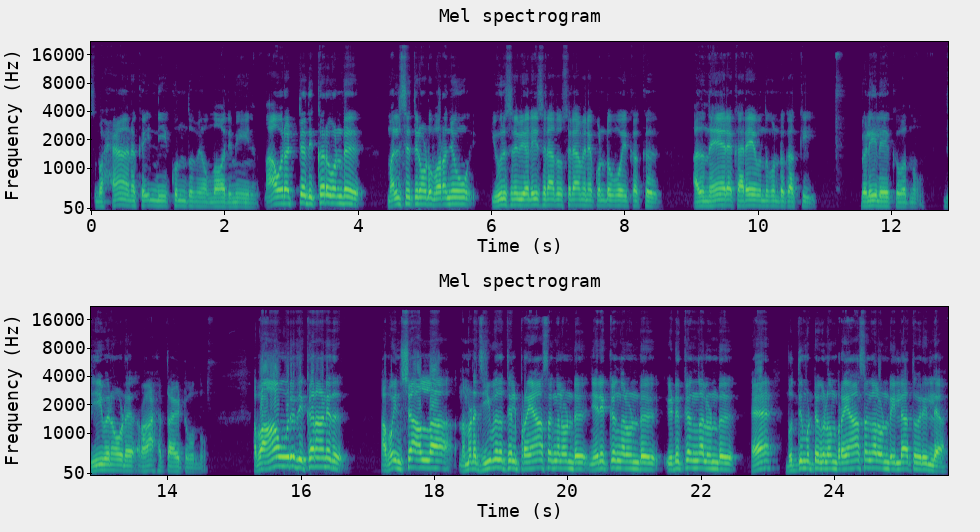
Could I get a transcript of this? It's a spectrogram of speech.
സുബ്ഹാനക ഇന്നി കുന്തു മിനൽ ളാലിമീൻ ആ ഒരൊറ്റ ദിക്കർ കൊണ്ട് മത്സ്യത്തിനോട് പറഞ്ഞു യൂനുസ് നബി അലൈഹി സ്വലാത്തു വസ്സലാമിനെ കൊണ്ടുപോയി കക്ക്. അത് നേരെ കരയെ വന്നുകൊണ്ട് കക്കി വെളിയിലേക്ക് വന്നു. ജീവനോടെ റാഹത്തായിട്ട് വന്നു. അപ്പോൾ ആ ഒരു ദിക്കറാണിത്. അപ്പോൾ ഇൻഷാ അല്ല നമ്മുടെ ജീവിതത്തിൽ പ്രയാസങ്ങളുണ്ട് ഞെരുക്കങ്ങളുണ്ട് ഇടുക്കങ്ങളുണ്ട് ഏ? ബുദ്ധിമുട്ടുകളും പ്രയാസങ്ങളുണ്ട് ഇല്ലാത്തവരില്ല.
